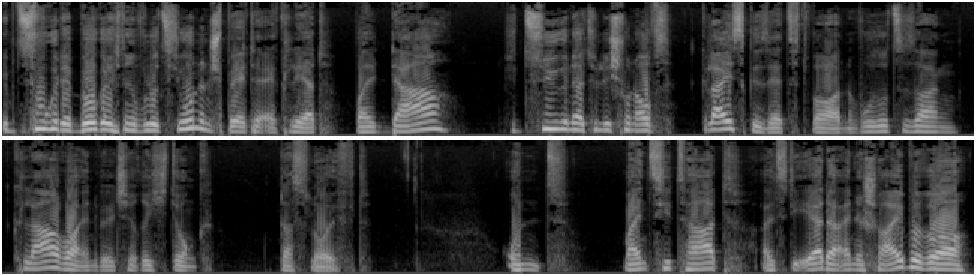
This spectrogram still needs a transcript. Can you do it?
im Zuge der bürgerlichen Revolutionen später erklärt, weil da die Züge natürlich schon aufs Gleis gesetzt waren, wo sozusagen klar war, in welche Richtung das läuft. Und mein Zitat, als die Erde eine Scheibe war,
